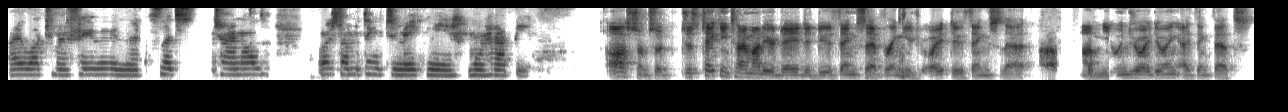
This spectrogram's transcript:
I watch my favorite Netflix channel or something to make me more happy. Awesome. So just taking time out of your day to do things that bring you joy, do things that um, you enjoy doing. I think that's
